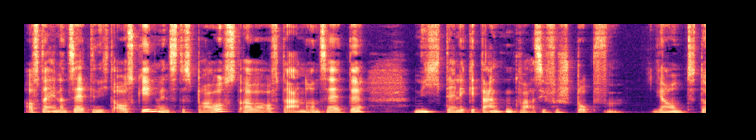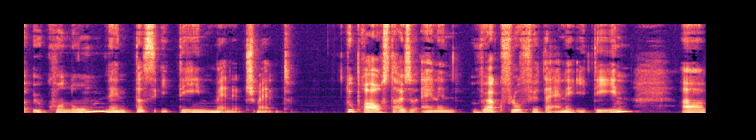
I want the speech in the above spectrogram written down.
auf der einen Seite nicht ausgehen, wenn du das brauchst, aber auf der anderen Seite nicht deine Gedanken quasi verstopfen. Ja, und der Ökonom nennt das Ideenmanagement. Du brauchst also einen Workflow für deine Ideen, äh,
